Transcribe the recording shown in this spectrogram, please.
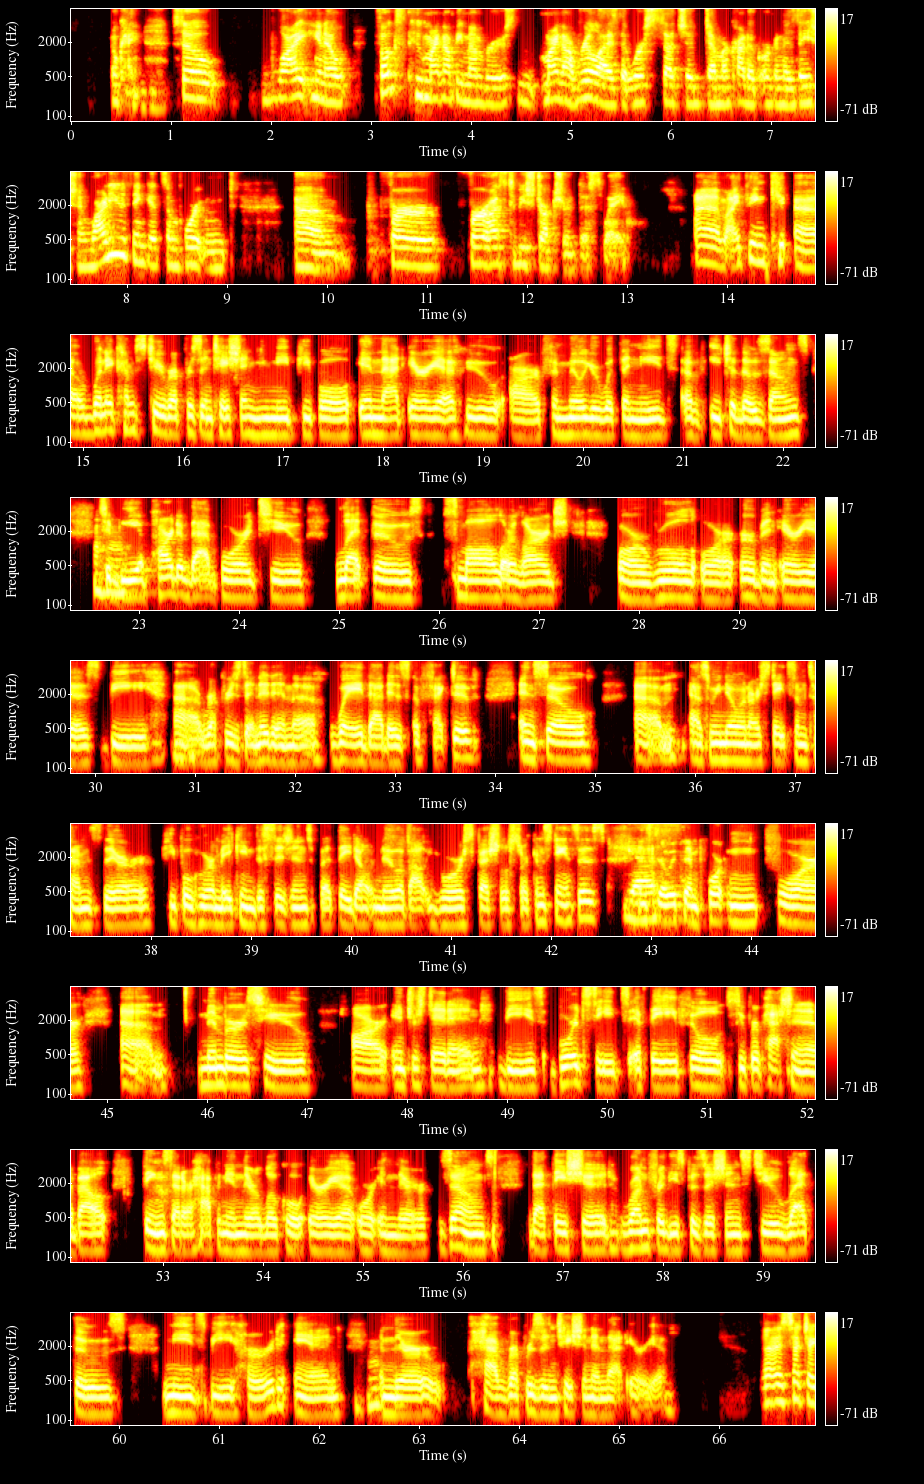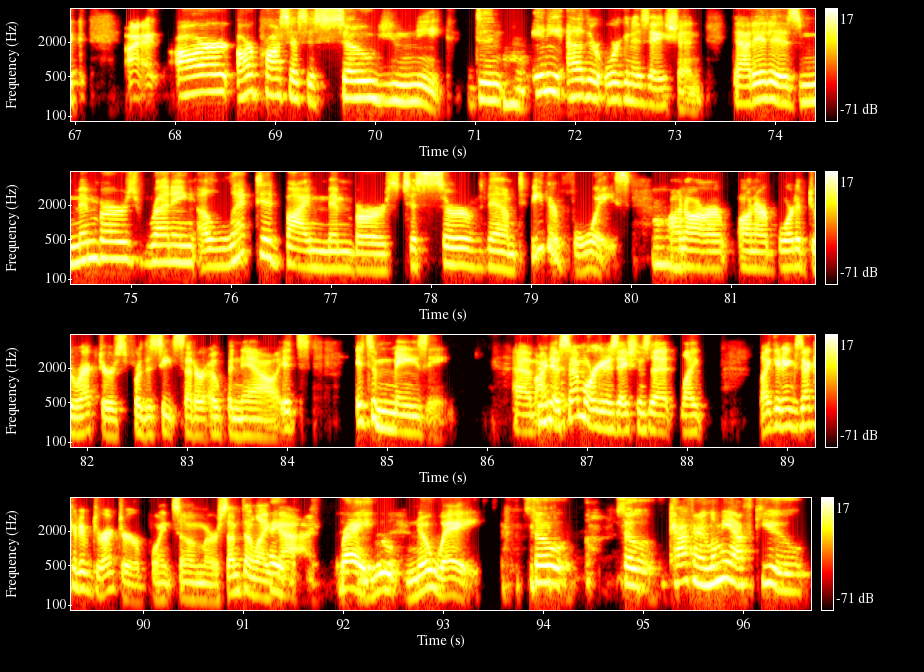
Okay. Mm-hmm. So why you know folks who might not be members might not realize that we're such a democratic organization. Why do you think it's important um, for for us to be structured this way? Um, I think uh, when it comes to representation, you need people in that area who are familiar with the needs of each of those zones mm-hmm. to be a part of that board to let those small or large or rural or urban areas be uh, mm-hmm. represented in a way that is effective. And so, um, as we know in our state, sometimes there are people who are making decisions, but they don't know about your special circumstances. Yes. And so, it's important for um, members who are interested in these board seats if they feel super passionate about things that are happening in their local area or in their zones that they should run for these positions to let those needs be heard and mm-hmm. and there have representation in that area that is such a I, our our process is so unique than mm-hmm. any other organization that it is members running elected by members to serve them to be their voice mm-hmm. on our on our board of directors for the seats that are open now it's it's amazing um, i know some organizations that like like an executive director appoints them or something like right. that right no, no way so so Catherine, let me ask you,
